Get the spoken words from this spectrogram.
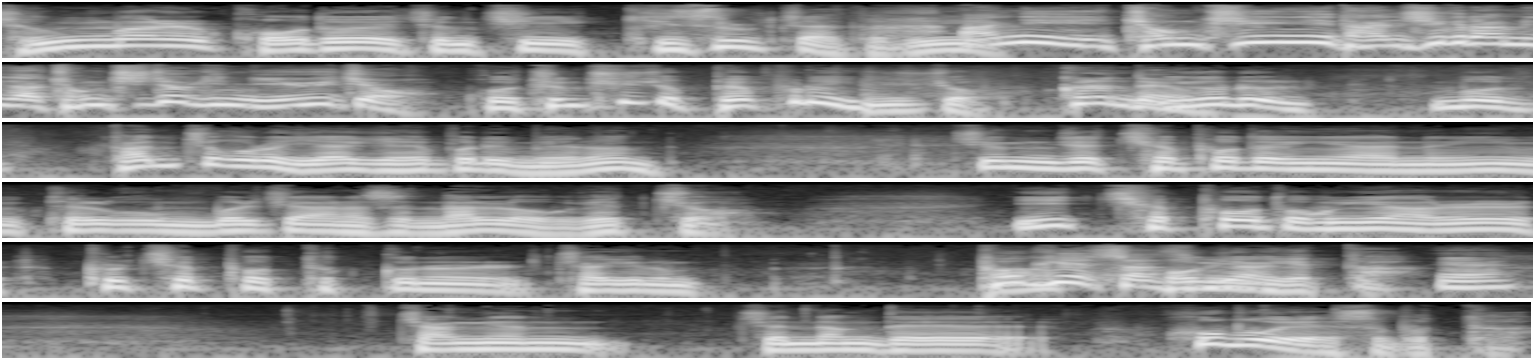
정말 고도의 정치 기술자들이 아니 정치인이 단식을 합니다. 정치적인 이유죠. 그 정치적 100% 이유죠. 그런데 이거를 뭐 단적으로 이야기해 버리면은 지금 이제 체포 동의안이 결국 멀지 않아서 날라오겠죠. 이 체포 동의안을 불체포 특권을 자기는 포기했어. 포기하겠다. 예. 작년 전당대 후보에서부터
